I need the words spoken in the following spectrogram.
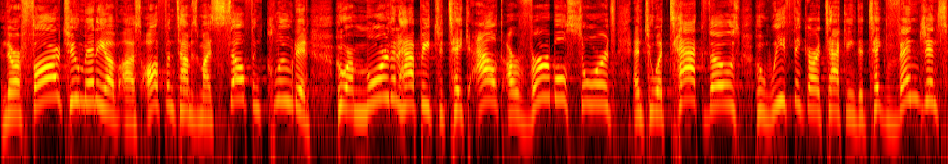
And there are far too many of us, oftentimes myself included, who are more than happy to take out our verbal swords and to attack those who we think are attacking, to take vengeance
